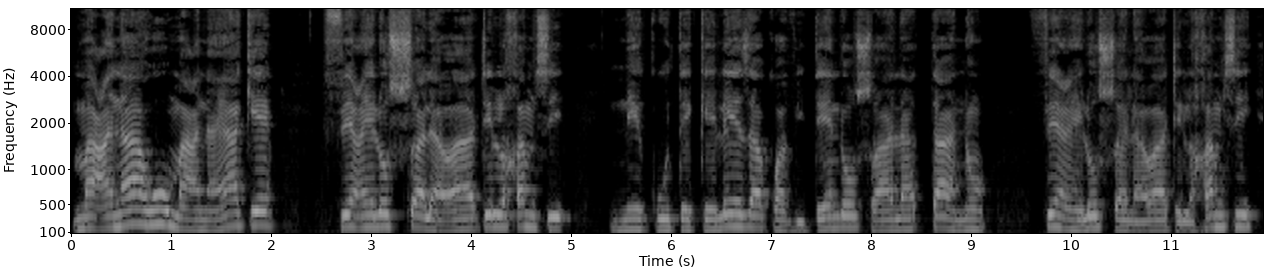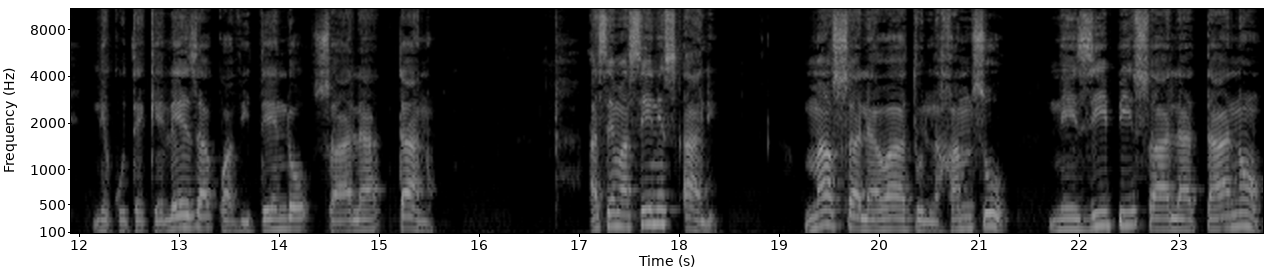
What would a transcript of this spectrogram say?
Maanahu maana yake fi'lu salawati lkhamsi ni kutekeleza kwa vitendo swala tano. Fi'lu salawati lkhamsi ni kutekeleza kwa vitendo swala tano. Asema sinis ali ma salawatu lkhamsu ni zipi swala tano?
